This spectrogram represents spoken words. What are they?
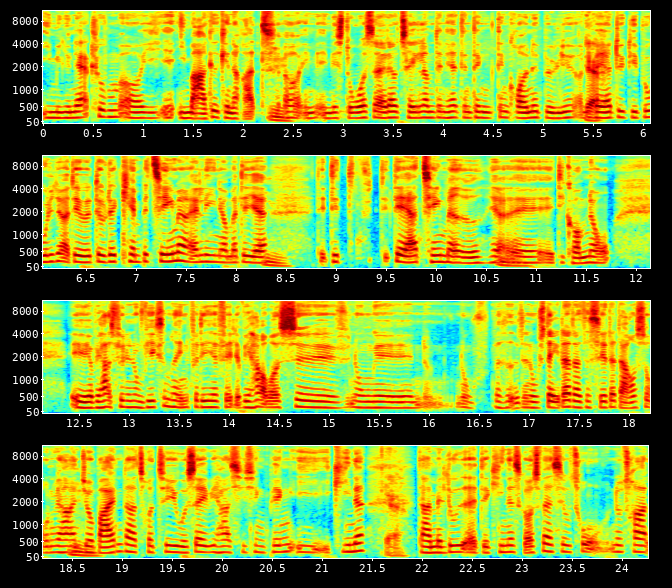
i Millionærklubben og i, i markedet generelt, mm. og investorer, så er der jo tale om den her den, den, den grønne bølge og den ja. bæredygtige bølge, og det er, jo, det er jo det kæmpe tema, og alle enige om, at det er, mm. det, det, det, er temaet her mm. øh, de kommende år. Øh, og vi har selvfølgelig nogle virksomheder inden for det her felt, og vi har jo også øh, nogle, øh, nogle, hvad hedder det, nogle stater, der, der sætter dagsordenen. Vi har en mm. Joe Biden, der er trådt til i USA. Vi har Xi Jinping i, i Kina, ja. der har meldt ud, at Kina skal også være CO2-neutral.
